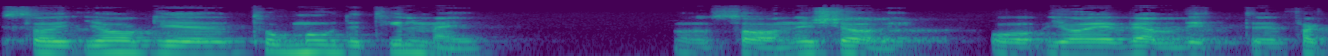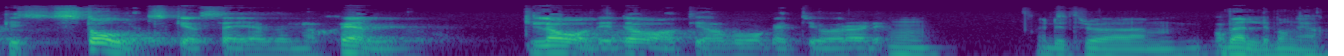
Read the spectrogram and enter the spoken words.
Så jag eh, tog modet till mig och sa nu kör vi. Och jag är väldigt eh, faktiskt stolt ska jag säga över mig själv. Glad idag att jag har vågat göra det. Mm. Det tror jag mm, väldigt många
